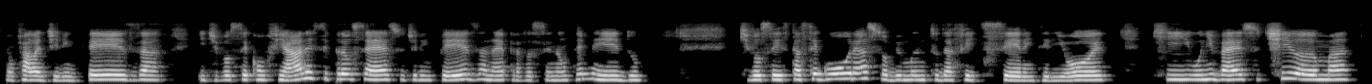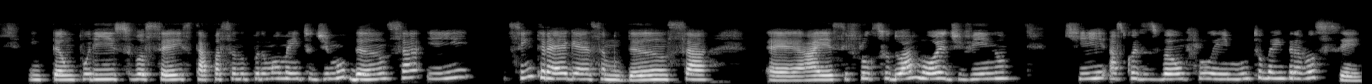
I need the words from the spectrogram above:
Então fala de limpeza e de você confiar nesse processo de limpeza, né, para você não ter medo, que você está segura sob o manto da feiticeira interior, que o universo te ama então, por isso, você está passando por um momento de mudança e se entregue a essa mudança, é, a esse fluxo do amor divino, que as coisas vão fluir muito bem para você.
